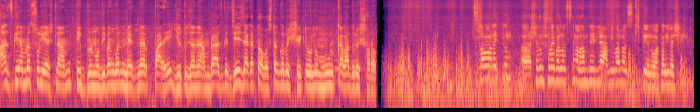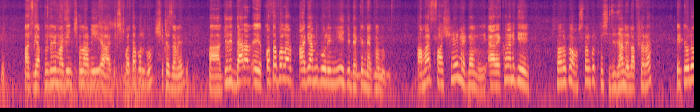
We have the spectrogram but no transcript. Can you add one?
আজকে আমরা চলে আসলাম তীব্র নদীবাঙ্গন মেঘনার পারে যেহেতু জানেন আমরা আজকে যে জায়গাতে অবস্থান করব, সেটি হলো মূল কালাদুরের সড়ক। আসসালামু আলাইকুম। আশা করি সবাই ভালো আছেন। আলহামদুলিল্লাহ, আমি ভালো আছি। প্রিয় নোয়াখালীবাসী আজকে আপনাদের মাঝে ইনশাল্লাহ আমি কিছু কথা বলব, সেটা জানেন। আর যদি দাঁড়ার কথা বলার আগে আমি বলে নিয়ে এই যে দেখেন মেঘনা নদী। আমার পাশে মেঘনা নদী। আর এখন আমি যে সড়কে অবস্থান করতেছি, যে জানেন আপনারা, এটা হলো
